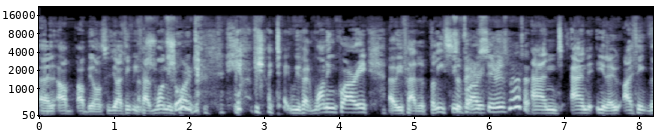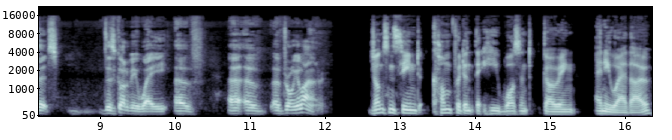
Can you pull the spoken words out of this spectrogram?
And I'll, I'll, be honest with you. I think we've I'm had one sure inquiry. we've had one inquiry. Uh, we've had a police it's inquiry. It's a very serious matter. And and you know, I think that there's got to be a way of uh, of, of drawing a line on it. Johnson seemed confident that he wasn't going anywhere, though.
